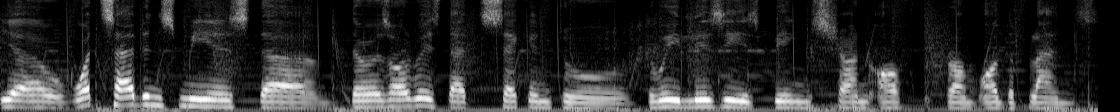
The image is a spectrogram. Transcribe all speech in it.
Yeah, what saddens me is the there was always that second to the way Lizzie is being shunned off from all the plans.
